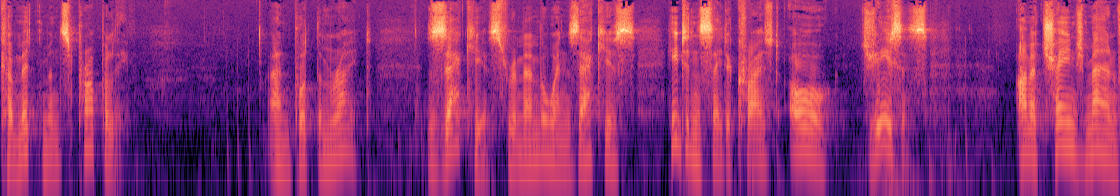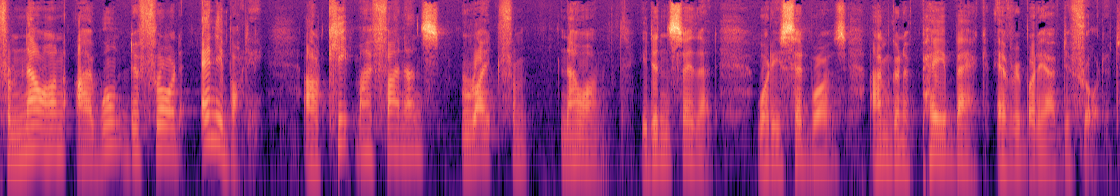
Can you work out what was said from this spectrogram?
commitments properly and put them right. Zacchaeus, remember when Zacchaeus, he didn't say to Christ, Oh, Jesus, I'm a changed man. From now on, I won't defraud anybody. I'll keep my finance right from now on. He didn't say that. What he said was, I'm going to pay back everybody I've defrauded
